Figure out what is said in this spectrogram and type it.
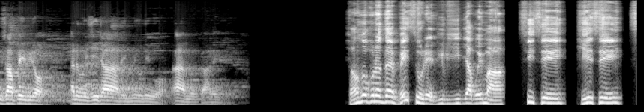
ဦးစားပေးပြီးတော့အဲ့လိုရေးထားတာလေးမျိုးလေးပေါ့အဲ့လိုမျိုးကားလေးရောင်စုံခုနှစ်သက်ဗိတ်ဆိုတဲ့ဒီပကြီးပြပွဲမှာစီစေရေစေစ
